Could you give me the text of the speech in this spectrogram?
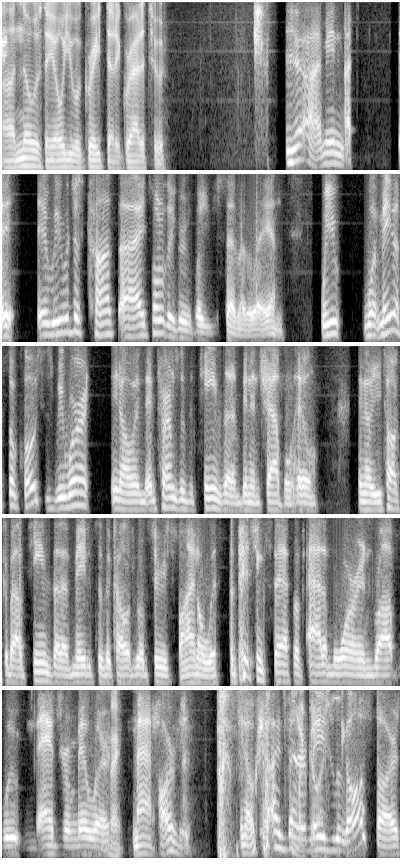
uh, knows they owe you a great debt of gratitude yeah i mean it, it, we were just i totally agree with what you just said by the way and we what made us so close is we weren't you know in, in terms of the teams that have been in chapel hill you know, you talk about teams that have made it to the College World Series final with the pitching staff of Adam Warren, Rob Wooten, Andrew Miller, right. Matt Harvey. You know, guys that oh are major league all stars.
